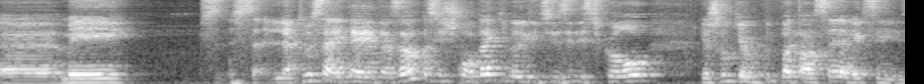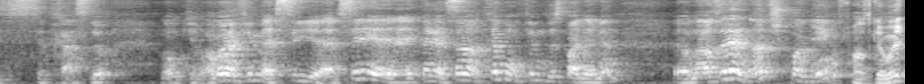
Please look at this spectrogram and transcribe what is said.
Euh, mais ça- la trouve ça a été intéressant parce que je suis content qu'ils veulent utiliser des scrolls, que je trouve qu'il y a beaucoup de potentiel avec ces, cette race-là. Donc il y a vraiment un film assez, assez intéressant, un très bon film de Spider-Man. Euh, on a rendu la note, je crois bien. Je pense que oui.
